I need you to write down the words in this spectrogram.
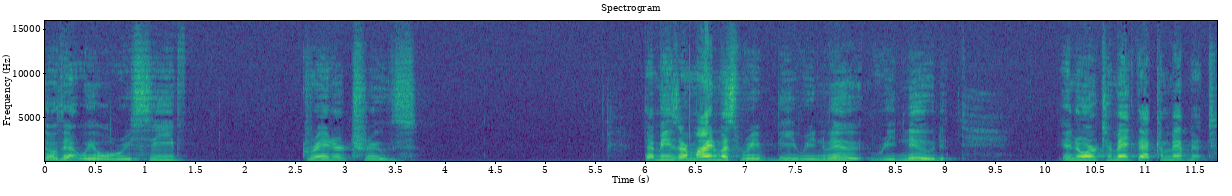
so that we will receive greater truths. That means our mind must re- be renew- renewed in order to make that commitment.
